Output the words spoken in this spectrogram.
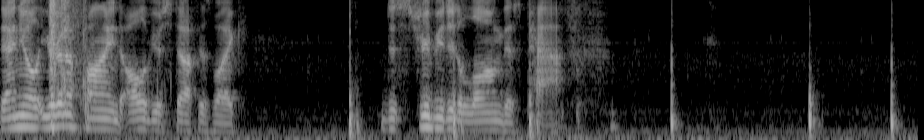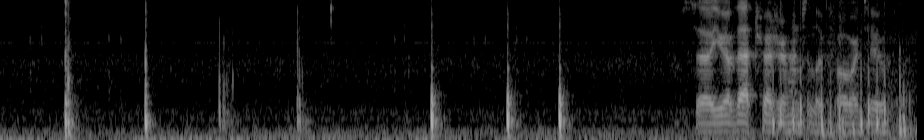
Daniel, you're gonna find all of your stuff is like distributed along this path. So you have that treasure hunt to look forward to.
